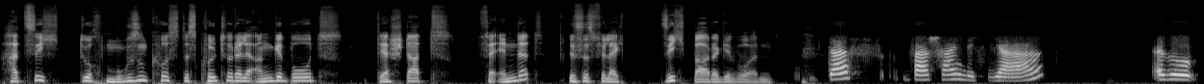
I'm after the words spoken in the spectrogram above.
Hat sich durch Musenkuss das kulturelle Angebot der Stadt verändert? Ist es vielleicht sichtbarer geworden? Das wahrscheinlich ja. Also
